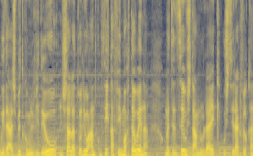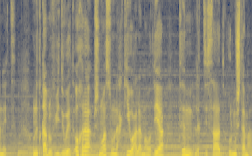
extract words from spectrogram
وإذا عجبتكم الفيديو إن شاء الله توليوا عندكم ثقة في محتوانا. وما تنساوش تعملوا لايك واشتراك في القناة. ونتقابلوا في فيديوهات أخرى باش نواصلوا نحكيو على مواضيع تهم الاقتصاد والمجتمع.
